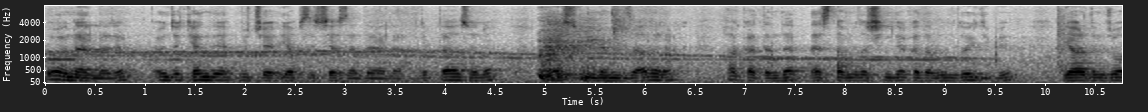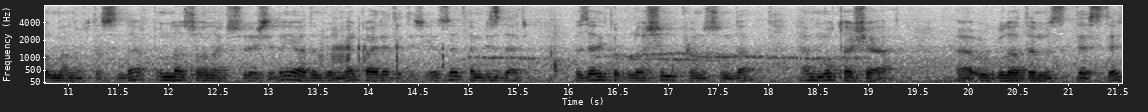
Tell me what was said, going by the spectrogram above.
bu önerileri önce kendi bütçe yapısı içerisinde değerlendirip daha sonra ders gündemimize alarak hakikaten de esnafımıza şimdiye kadar olduğu gibi yardımcı olma noktasında bundan sonraki süreçte de yardımcı olmaya gayret edeceğiz. Zaten bizler özellikle ulaşım konusunda hem MOTAŞ'a e, uyguladığımız destek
